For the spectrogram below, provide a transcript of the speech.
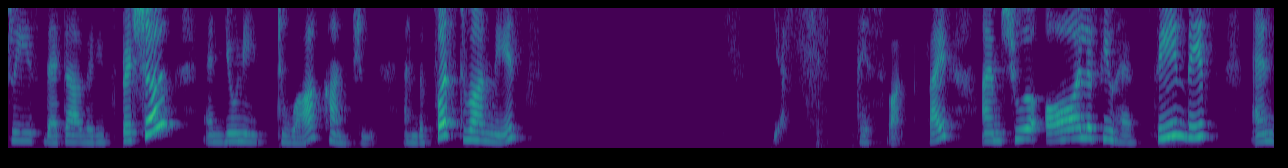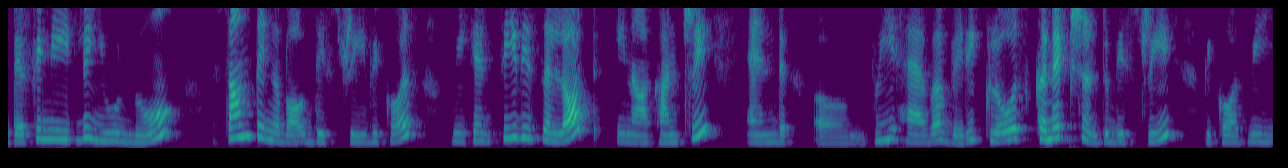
trees that are very special and unique to our country and the first one is yes this one right i'm sure all of you have seen this and definitely you know something about this tree because we can see this a lot in our country and um, we have a very close connection to this tree because we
